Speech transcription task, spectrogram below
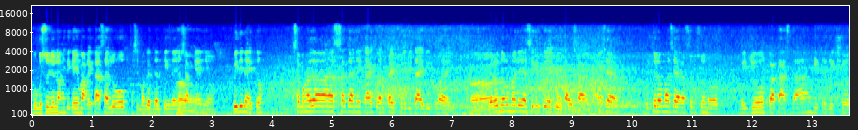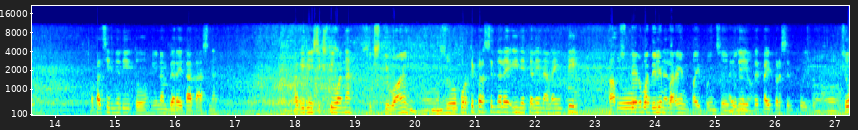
kung gusto nyo lang hindi kayo makita sa loob kasi magandang tingnan yung Oo. sakyan nyo, pwede na ito. Sa mga sagan ay kahit 1.5 pwede tayo dito ay. Ah. Pero normally ang sige ay 2,000. Ano sir? Dito naman sir, ang susunod, medyo tataas na ang heat rejection. Mapansin nyo dito, yung number ay tataas na. Magiging 61 na. 61. So 40% na lang yung init kanina, 90. Tapos, So, pero 40 madilim na pa rin, 5.7 Ay, ano. ito, 5% po ito. Oo. So,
